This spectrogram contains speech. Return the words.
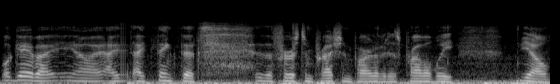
Well, Gabe, I you know I, I think that the first impression part of it is probably you know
